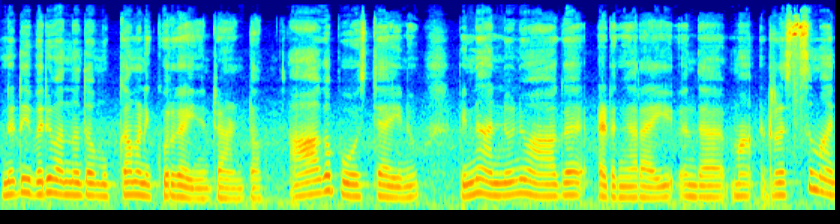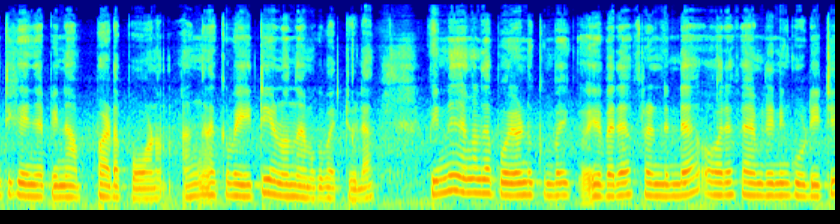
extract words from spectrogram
എന്നിട്ട് ഇവർ വന്നതോ മുക്കാൽ മണിക്കൂർ കഴിഞ്ഞിട്ടാണ് കേട്ടോ ആകെ പോസ്റ്റ് ആയിരുന്നു പിന്നെ അന്നൂനും ആകെ ഇടങ്ങാറായി എന്താ ഡ്രസ്സ് മാറ്റി കഴിഞ്ഞാൽ പിന്നെ അപ്പം അവിടെ പോകണം അങ്ങനെയൊക്കെ വെയിറ്റ് ചെയ്യണമെന്ന് നമുക്ക് പറ്റില്ല പിന്നെ ഞങ്ങൾ പോയോണ്ട് നിൽക്കുമ്പോൾ ഇവരെ ഫ്രണ്ടിന്റെ ഓരോ ഫാമിലിനെയും കൂടിയിട്ട്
